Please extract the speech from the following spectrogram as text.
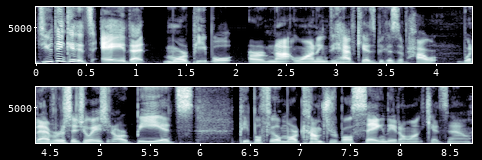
do you think it's a that more people are not wanting to have kids because of how whatever situation or b it's people feel more comfortable saying they don't want kids now?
